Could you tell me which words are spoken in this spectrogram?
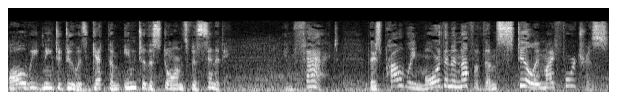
all we'd need to do is get them into the storm's vicinity. In fact, there's probably more than enough of them still in my fortress.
